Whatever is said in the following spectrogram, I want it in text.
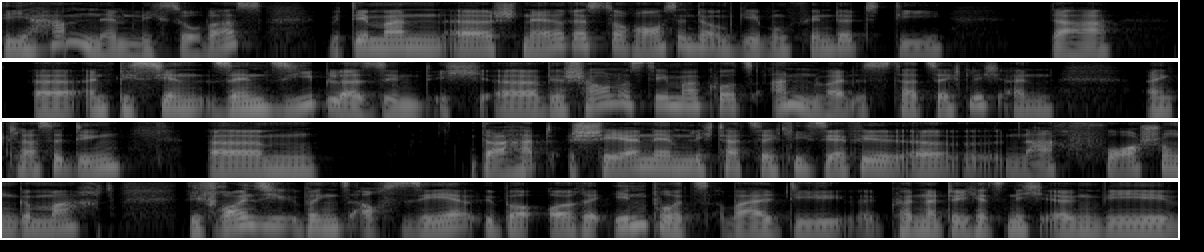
Die haben nämlich sowas, mit dem man äh, schnell Restaurants in der Umgebung findet, die da äh, ein bisschen sensibler sind. Ich, äh, wir schauen uns den mal kurz an, weil es ist tatsächlich ein, ein klasse Ding. Ähm, da hat Share nämlich tatsächlich sehr viel äh, Nachforschung gemacht. Sie freuen sich übrigens auch sehr über eure Inputs, weil die können natürlich jetzt nicht irgendwie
